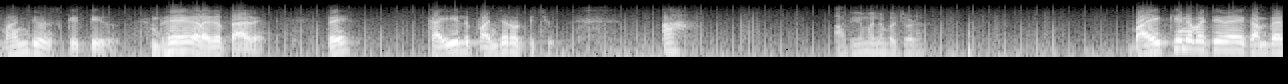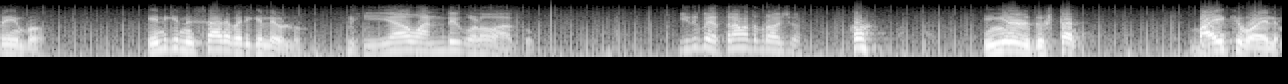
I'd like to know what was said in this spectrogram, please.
വണ്ടി ഒന്ന് സ്കിട്ട് ചെയ്തു. ദേ കിടക്ക് താഴെ. ദേ കയ്യിൽ പഞ്ചർ ഒട്ടിച്ചു. ആ. അധികം വല്ലതും പറ്റൂടാ ബൈക്കിനെ പറ്റിയതായി കമ്പയർ ചെയ്യുമ്പോ എനിക്ക് നിസ്സാര പരിക്കല്ലേ ഉള്ളൂ. നീ ആ വണ്ടി കുളവാക്കും. ഇതിപ്പോ എത്രാമത്തെ പ്രാവശ്യം? ഇങ്ങനൊരു ദുഷ്ടൻ. ബൈക്ക് പോയാലും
